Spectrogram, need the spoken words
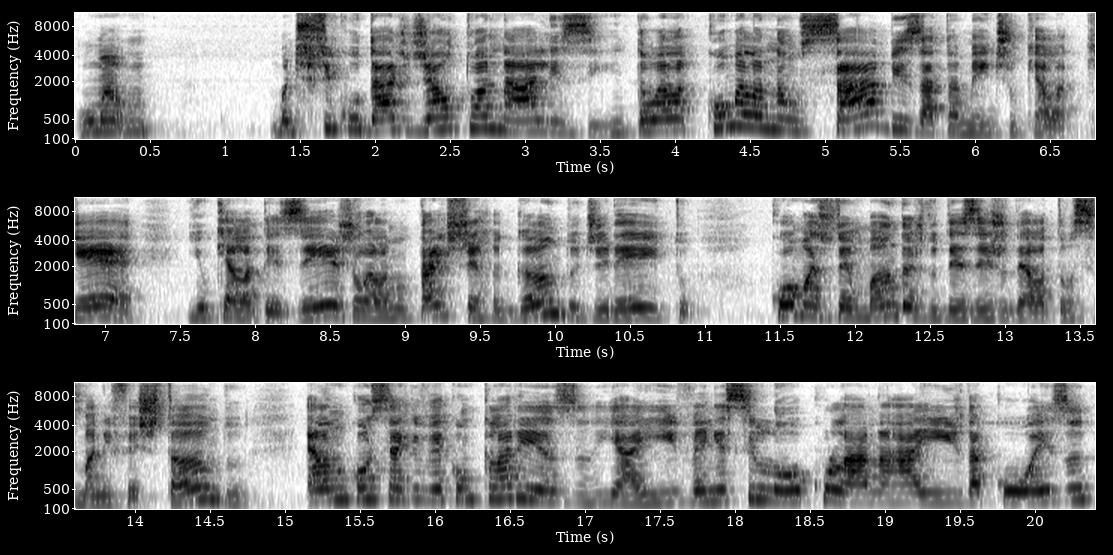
uma, uma dificuldade de autoanálise. Então, ela, como ela não sabe exatamente o que ela quer e o que ela deseja, ou ela não está enxergando direito como as demandas do desejo dela estão se manifestando, ela não consegue ver com clareza. E aí vem esse louco lá na raiz da coisa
